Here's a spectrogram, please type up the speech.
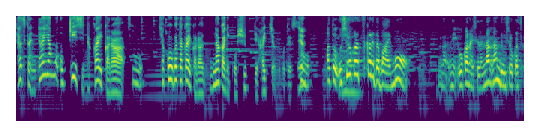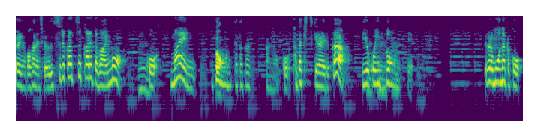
確かにタイヤも大きいし高いから、そう。車高が高いから中にこうシュッて入っちゃうってことですね。そう。あと、後ろから疲れた場合も、なわかんないですけどな、なんで後ろから疲れるのかわかんないですけど、後ろから疲れた場合も、うんこう、前にボンってたたあの、こう、叩きつけられるか、横にボンって。だからもうなんかこ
